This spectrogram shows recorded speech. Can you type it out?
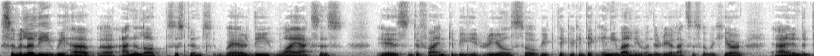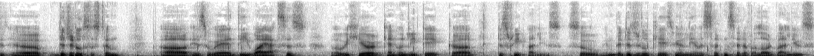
similarly we have uh, analog systems where the y-axis is defined to be real. So we take you can take any value on the real axis over here. And in the di uh, digital system uh, is where the y-axis over here can only take uh, discrete values so in the digital case we only have a certain set of allowed values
